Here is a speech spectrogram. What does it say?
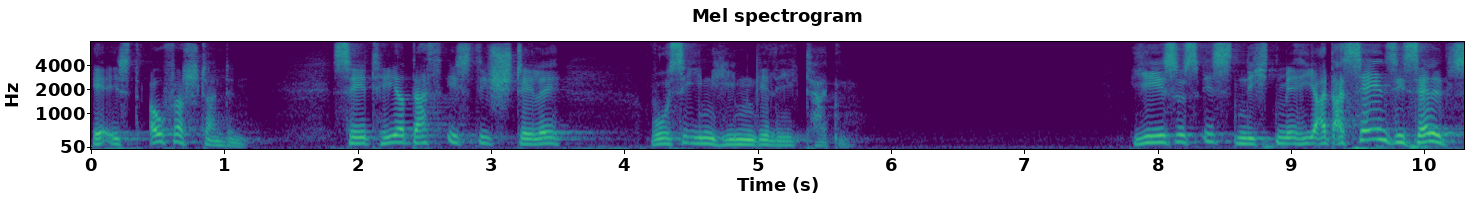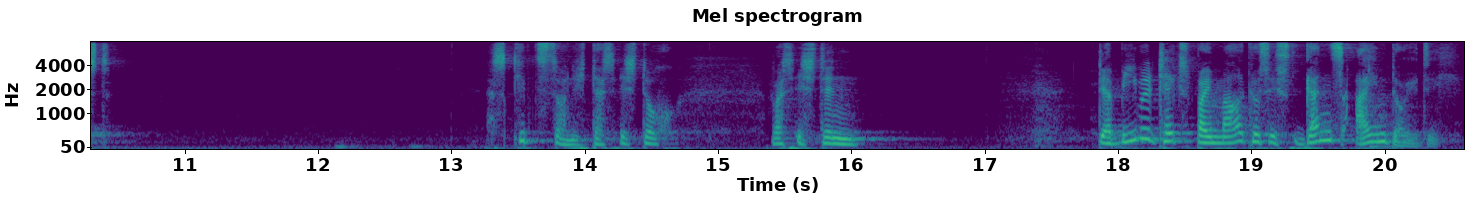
Er ist auferstanden. Seht her, das ist die Stelle, wo sie ihn hingelegt hatten. Jesus ist nicht mehr hier. Das sehen Sie selbst. Das gibt's doch nicht. Das ist doch, was ist denn? Der Bibeltext bei Markus ist ganz eindeutig.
